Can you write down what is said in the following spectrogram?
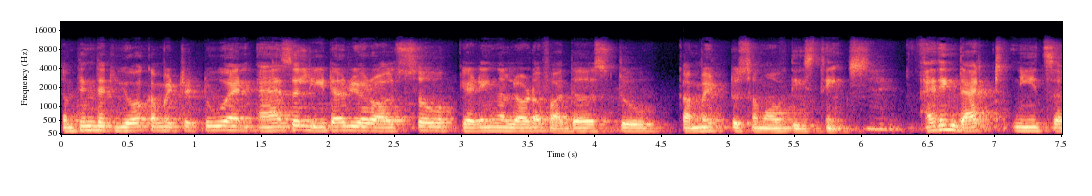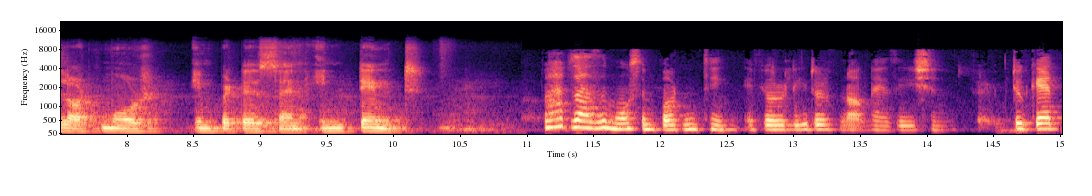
something that you're committed to and as a leader you're also getting a lot of others to commit to some of these things. I think that needs a lot more impetus and intent. Perhaps that's the most important thing if you're a leader of an organization to get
